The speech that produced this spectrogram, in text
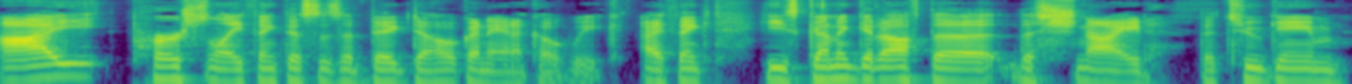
I personally think this is a big Tehoka Nanticoke week. I think he's going to get off the the schneid, the two game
